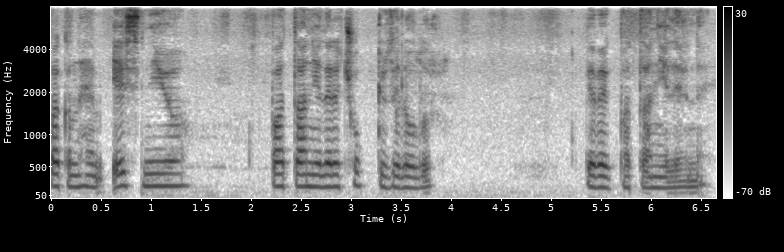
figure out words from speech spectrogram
Bakın hem esniyor. Battaniyelere çok güzel olur. Bebek battaniyelerine.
